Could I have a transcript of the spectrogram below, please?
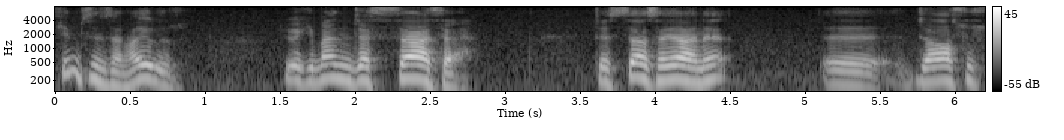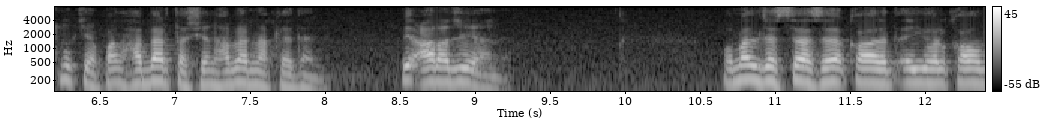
Kimsin sen? Hayırdır? Diyor ki ben cessase. Cessase yani e, casusluk yapan, haber taşıyan, haber nakleden. Bir aracı yani. وَمَا الْجَسَّاسَ قَالَتْ اَيُّهَا الْقَوْمِ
